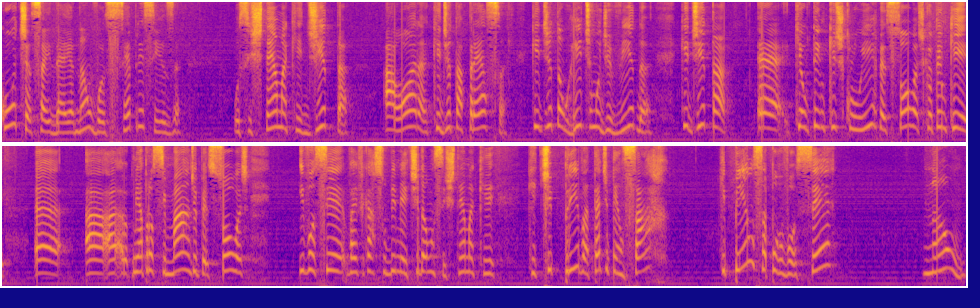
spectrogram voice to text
Escute essa ideia. Não, você precisa. O sistema que dita a hora, que dita a pressa, que dita o ritmo de vida, que dita é, que eu tenho que excluir pessoas, que eu tenho que é, a, a, me aproximar de pessoas. E você vai ficar submetida a um sistema que, que te priva até de pensar, que pensa por você. Não.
